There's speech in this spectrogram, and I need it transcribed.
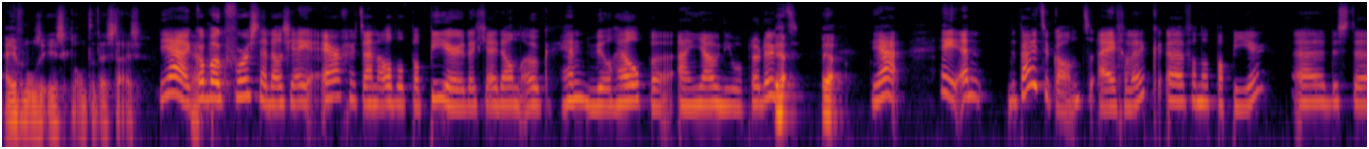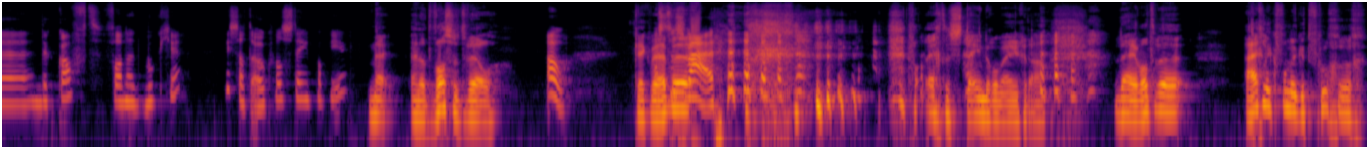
Een van onze eerste klanten destijds. Ja, ik Ja. kan me ook voorstellen als jij je ergert aan al dat papier, dat jij dan ook hen wil helpen aan jouw nieuwe product. Ja, Ja. Hey, en de buitenkant eigenlijk eh, van dat papier, eh, dus de, de kaft van het boekje, is dat ook wel steenpapier? nee, en dat was het wel. Oh, Kijk, we hebben zwaar. wel echt een steen eromheen gedaan. Nee, wat we... Eigenlijk vond ik het vroeger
